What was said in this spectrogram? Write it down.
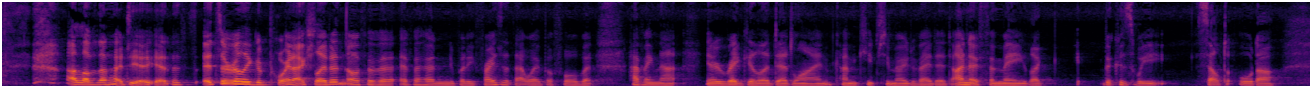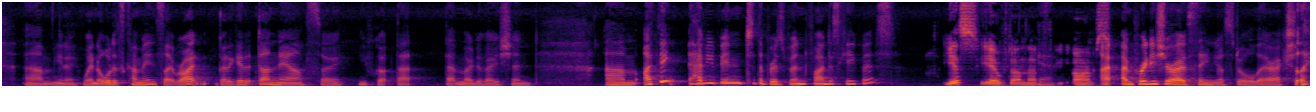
I love that idea. Yeah, that's, it's a really good point. Actually, I don't know if I've ever, ever heard anybody phrase it that way before, but having that you know regular deadline kind of keeps you motivated. I know for me, like because we sell to order, um, you know, when orders come in, it's like right, got to get it done now. So you've got that that motivation. Um, I think. Have you been to the Brisbane Finders Keepers? Yes, yeah, we've done that Yeah. a few times. I, I'm pretty sure I've seen your stall there actually.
